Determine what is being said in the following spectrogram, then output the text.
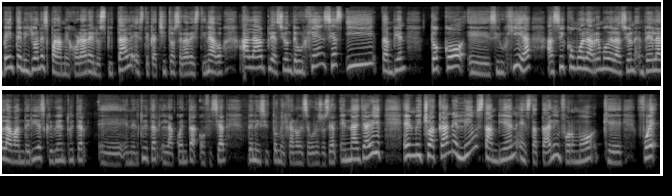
20 millones para mejorar el hospital. Este cachito será destinado a la ampliación de urgencias y también tocó eh, cirugía, así como a la remodelación de la lavandería, escribió en Twitter, eh, en el Twitter, la cuenta oficial del Instituto Mexicano del Seguro Social en Nayarit. En Michoacán, el IMSS también estatal informó que fue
